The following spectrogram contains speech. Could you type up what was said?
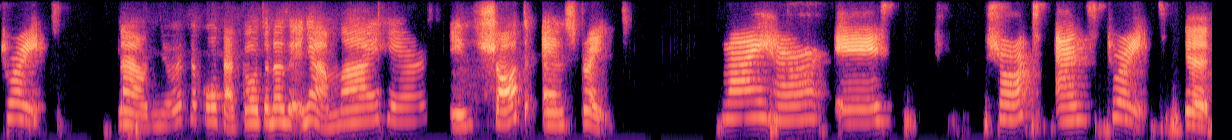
Straight. nào nhớ cho cô cả câu cho nó dễ nhá. My hair is short and straight. My hair is short and straight. good.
